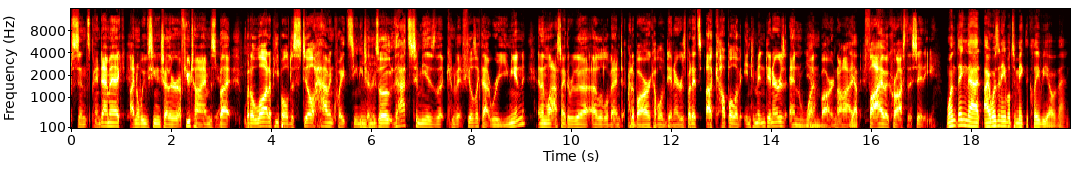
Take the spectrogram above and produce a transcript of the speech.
since pandemic. I know we've seen each other a few times, Yeah. but but a lot of people just still haven't quite seen each other. Mhm. So that's to me is the kind of it feels like that reunion. And then last night there was a, a little event at a bar, a couple of dinners, but it's a couple of intimate dinners and one bar, not Yep. five across the city. One thing that I wasn't able to make the Klaviyo event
